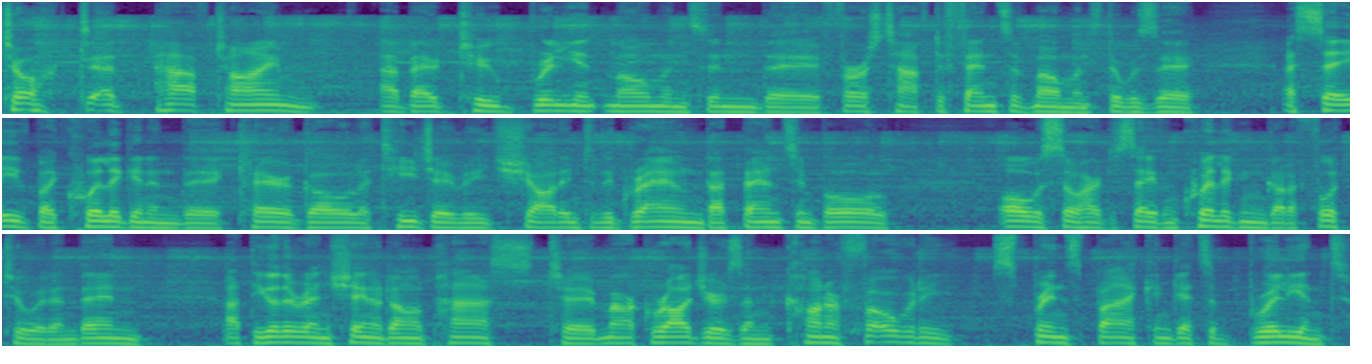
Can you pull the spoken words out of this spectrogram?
talked at half time about two brilliant moments in the first half, defensive moments. There was a, a save by Quilligan in the Clare goal, a TJ Reid shot into the ground, that bouncing ball, always so hard to save, and Quilligan got a foot to it. And then at the other end, Shane O'Donnell passed to Mark Rodgers, and Conor Fogarty sprints back and gets a brilliant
